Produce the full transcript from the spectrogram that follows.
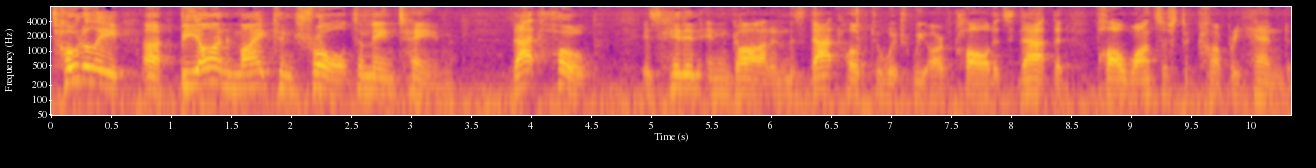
totally uh, beyond my control to maintain. That hope is hidden in God, and it is that hope to which we are called. It's that that Paul wants us to comprehend.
